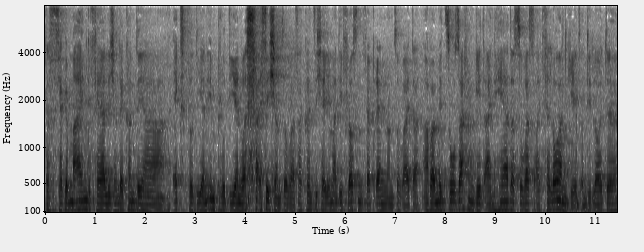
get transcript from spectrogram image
das ist ja gemeingefährlich und der könnte ja explodieren, implodieren, was weiß ich und sowas. Da könnte sich ja jemand die Flossen verbrennen und so weiter. Aber mit so Sachen geht einher, dass sowas halt verloren geht und die Leute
